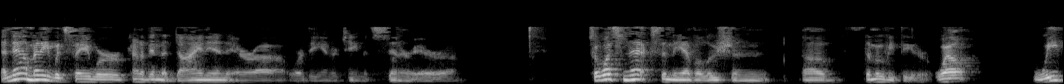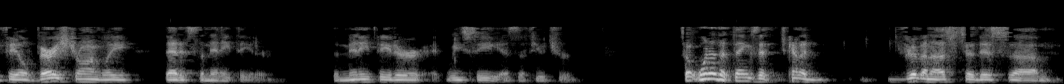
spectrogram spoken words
And now many would say we're kind of in the dine-in era or the entertainment center era. So what's next in the evolution of the movie theater? Well, we feel very strongly that it's the mini theater. The mini theater we see as the future. So one of the things that kind of driven us to this um,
